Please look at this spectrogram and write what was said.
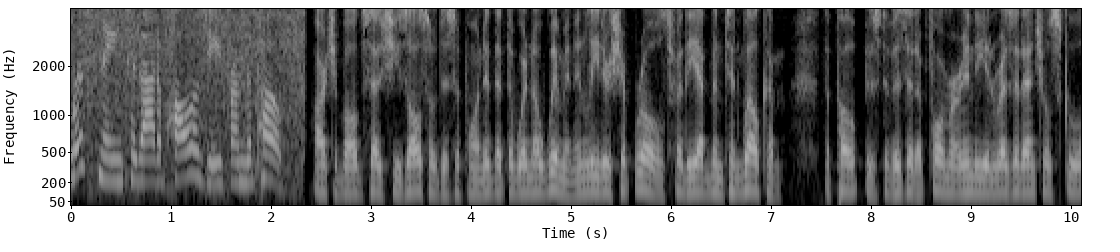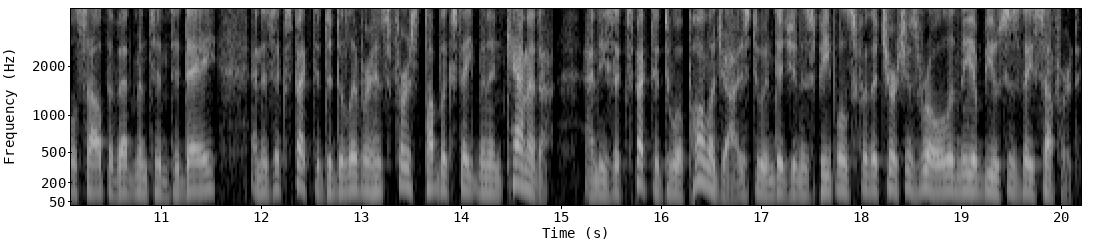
listening to that apology from the Pope. Archibald says she's also disappointed that there were no women in leadership roles for the Edmonton welcome. The Pope is to visit a former Indian residential school south of Edmonton today and is expected to deliver his first public statement in Canada, and he's expected to apologize to Indigenous peoples for the Church's role in the abuses they suffered.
